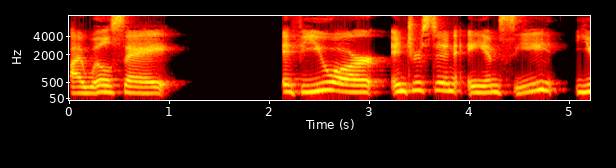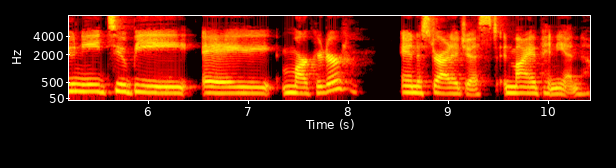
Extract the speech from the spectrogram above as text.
I will say if you are interested in AMC, you need to be a marketer and a strategist, in my opinion.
